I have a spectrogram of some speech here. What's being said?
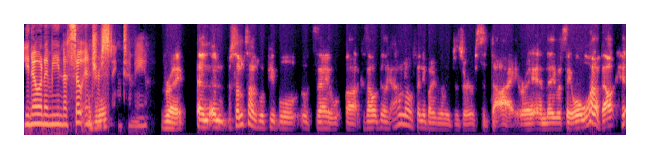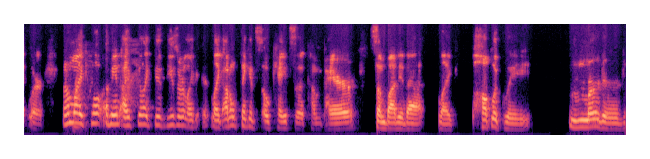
You know what I mean? That's so mm-hmm. interesting to me. Right, and and sometimes what people would say, because uh, I would be like, I don't know if anybody really deserves to die, right? And they would say, well, what about Hitler? And I'm like, well, I mean, I feel like these are like, like I don't think it's okay to compare somebody that like publicly murdered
